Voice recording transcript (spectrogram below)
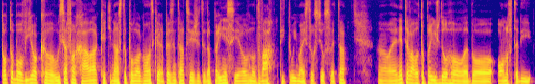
Toto bol výrok Luisa van Chala, keď nastupoval k holandskej reprezentácie, že teda prinesie rovno dva tituly majstrovstiev sveta. Ale netrvalo to príliš dlho, lebo on vtedy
